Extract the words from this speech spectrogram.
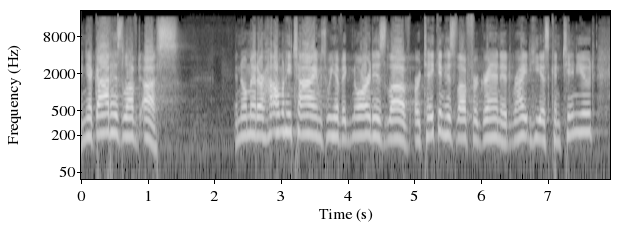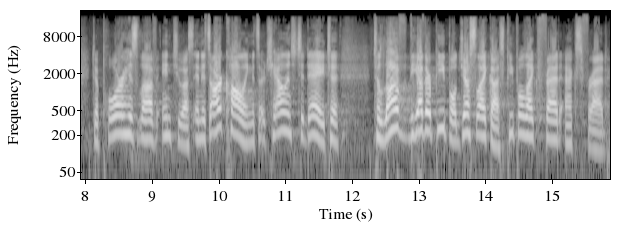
And yet, God has loved us. And no matter how many times we have ignored his love or taken his love for granted, right, he has continued to pour his love into us. And it's our calling, it's our challenge today to, to love the other people just like us, people like FedEx Fred,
